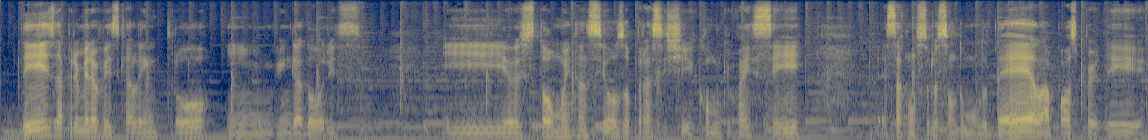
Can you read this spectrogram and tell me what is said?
Desde a primeira vez que ela entrou em Vingadores. E eu estou muito ansioso para assistir como que vai ser essa construção do mundo dela após perder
